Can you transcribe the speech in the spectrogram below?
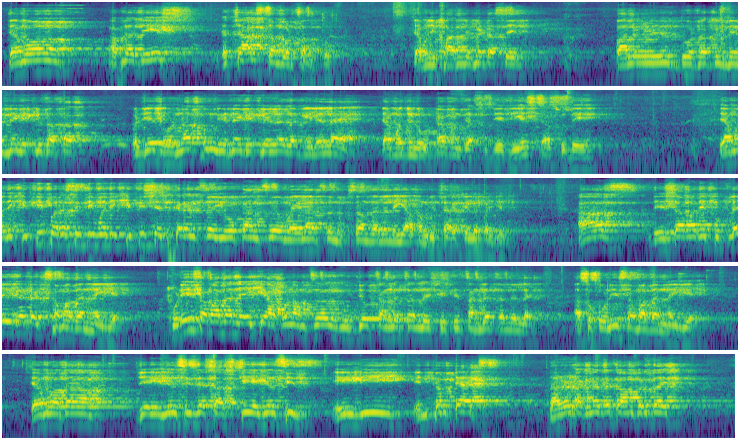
त्यामुळं आपला देश या चार स्तंभावर चालतो. त्यामध्ये म्हणजे पार्लमेंट असेल पार्लमेंट धोरणात्मक निर्णय घेतले जातात. पण जे धोरणात्मक निर्णय घेतलेला गेलेला आहे त्यामध्ये नोटाबंदी असू दे जीएसटी असू दे. त्यामध्ये किती परिस्थितीमध्ये किती शेतकऱ्यांचं युवकांचं महिलांचं नुकसान झालेलं हे आपण विचार केला पाहिजे. देशामध्ये कुठलाही घटक समाधान नाहीये. कुणीही समाधान नाही की आपण आमचं उद्योग चांगलं चाललंय शेती चांगलं चाललेलं आहे. असं कोणीही समाधान नाहीये. त्यामुळे आता जे एजन्सीज आहेत शासकीय एजन्सीज ईडी इन्कम टॅक्स धाडं टाकण्याचं काम करत आहेत.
